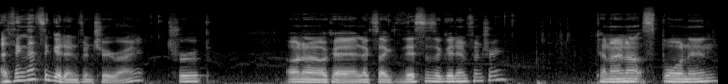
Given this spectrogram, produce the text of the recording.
I think that's a good infantry, right? Troop. Oh no, okay, it looks like this is a good infantry. Can I not spawn in?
